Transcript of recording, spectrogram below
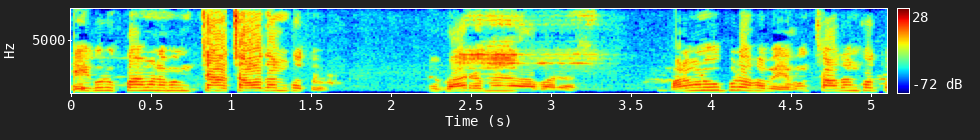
এই গরু কয় মান এবং চা- চাওয়া দাম কত? বারো মানে আবার আছে। বারো উপরে হবে এবং চাওয়া দাম কত?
